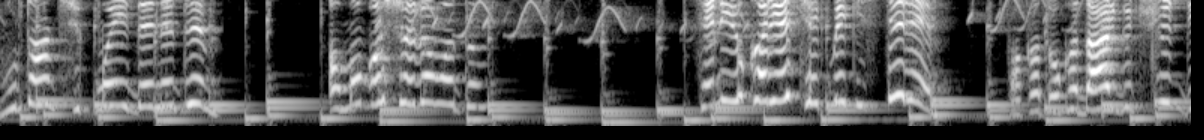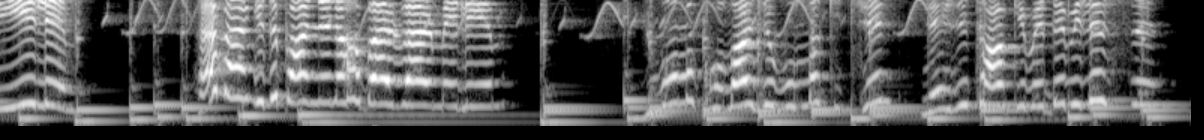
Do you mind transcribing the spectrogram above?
Buradan çıkmayı denedim. Ama başaramadım. Seni yukarıya çekmek isterim. Fakat o kadar güçlü değilim. Hemen gidip annene haber vermeliyim. Yuvamı kolayca bulmak için nehri takip edebilirsin.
